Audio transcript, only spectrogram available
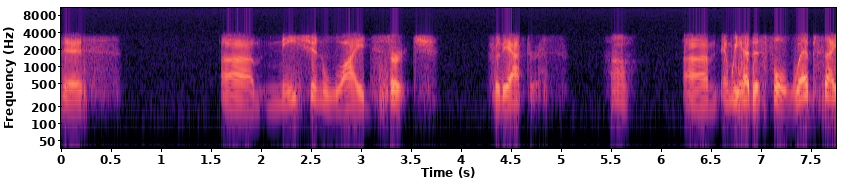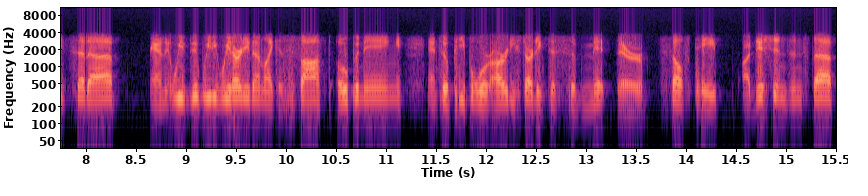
this um, nationwide search for the actress. Huh. Um, and we had this full website set up, and we did, we we'd already done like a soft opening, and so people were already starting to submit their self tape auditions and stuff.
